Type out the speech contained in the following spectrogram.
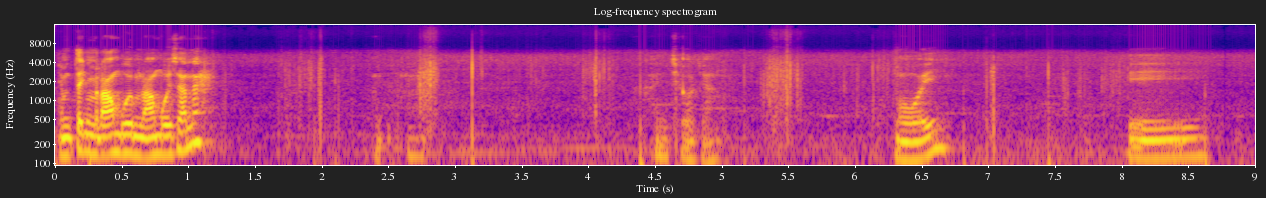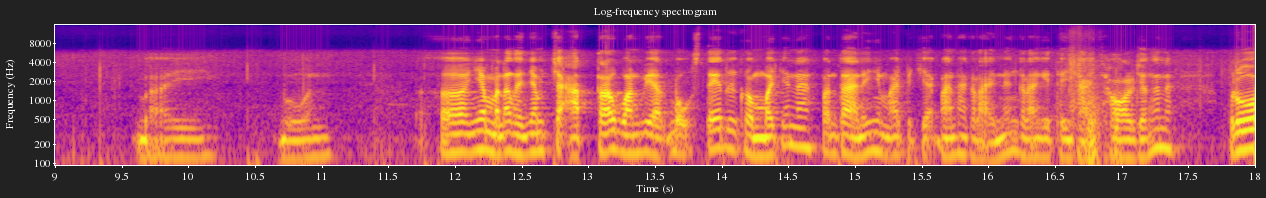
ខ្ញុំទិញម្ដងមួយម្ដងមួយសិនណាឃើញចូលចឹង1 2 3 4អឺខ្ញុំមិនដឹងថាខ្ញុំចាក់អត់ត្រូវបានវាអត់បូក state ឬក៏មិនទេណាប៉ុន្តែនេះខ្ញុំអាចបញ្ជាក់បានថាកន្លែងហ្នឹងកន្លែងគេទិញ title អញ្ចឹងណាព្រោះ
